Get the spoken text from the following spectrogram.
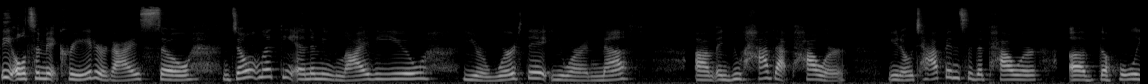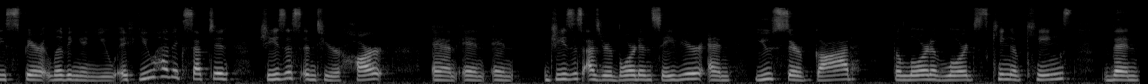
the ultimate creator, guys. So don't let the enemy lie to you. You're worth it. You are enough. Um, and you have that power. You know, tap into the power of the Holy Spirit living in you. If you have accepted Jesus into your heart and, and, and Jesus as your Lord and Savior, and you serve God, the Lord of Lords, King of Kings, then,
